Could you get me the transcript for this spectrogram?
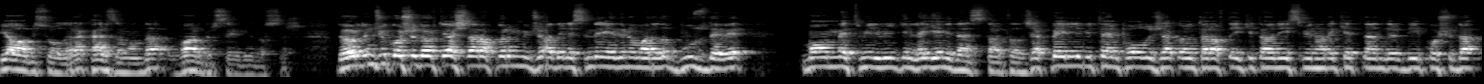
bir abisi olarak her zaman da vardır sevgili dostlar. Dördüncü koşu 4 yaşlı Arapların mücadelesinde 7 numaralı Buz Devi Muhammed Milbilgin'le yeniden start alacak. Belli bir tempo olacak. Ön tarafta iki tane ismin hareketlendirdiği koşuda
